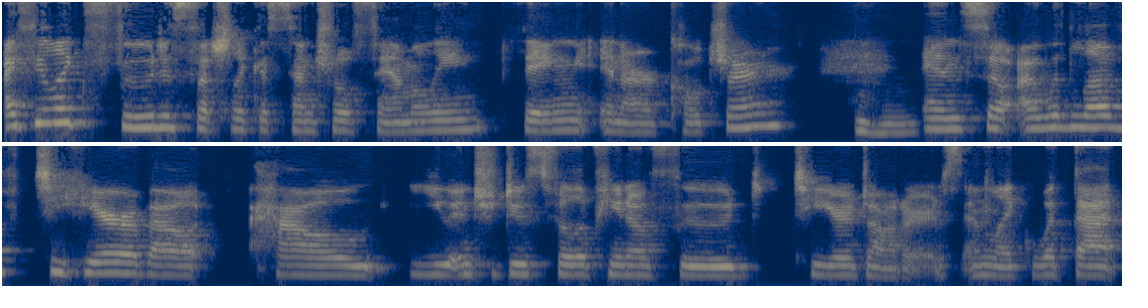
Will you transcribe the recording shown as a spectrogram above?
i feel like food is such like a central family thing in our culture. Mm-hmm. and so i would love to hear about how you introduce filipino food to your daughters and like what that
